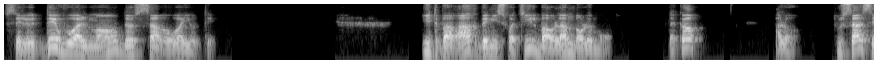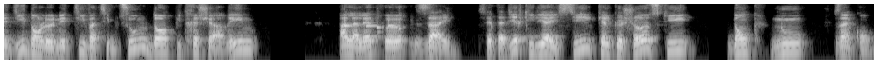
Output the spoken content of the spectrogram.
C'est le dévoilement de sa royauté. Itbarach, béni soit-il, Baolam dans le monde. D'accord? Alors, tout ça c'est dit dans le Netiv Atzimtzum, dans Pitre Sheharim, à la lettre Zayn. C'est-à-dire qu'il y a ici quelque chose qui donc nous incombe.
